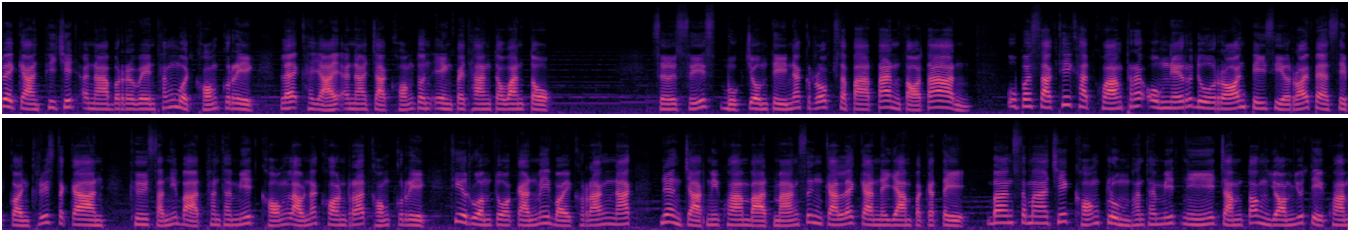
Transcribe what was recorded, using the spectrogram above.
ด้วยการพิชิตอาณาบริเวณทั้งหมดของกรีก และขยายอาณาจักรของตนเองไปทางตะวันตก เซอร์ซิสบุกโจมตีนักรบสปาร์ตันต่อต้าน อุปสรรคที่ขัดขวางพระองค์ในฤดูร้อนปี 480 ก่อนคริสตกาลคือสันนิบาตพันธมิตรของเหล่านครรัฐของกรีกที่รวมตัวกันไม่บ่อยครั้งนัก เนื่องจากมีความบาดหมางซึ่งกันและกันในยามปกติ บางสมาชิกของกลุ่มพันธมิตรนี้จำต้องยอมยุติความ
